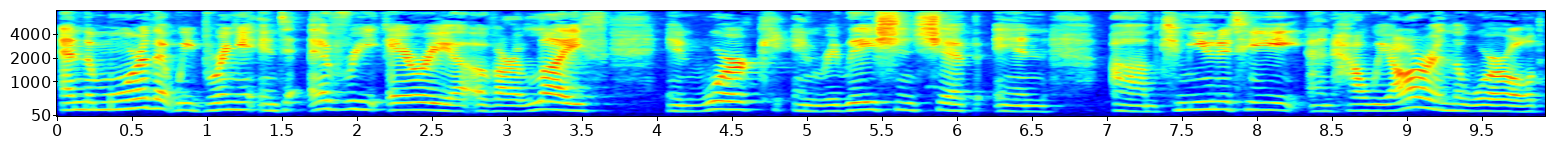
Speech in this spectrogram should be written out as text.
And the more that we bring it into every area of our life, in work, in relationship, in um, community, and how we are in the world,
